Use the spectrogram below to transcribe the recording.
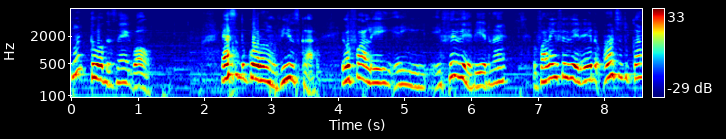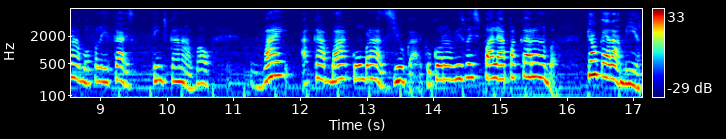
não em todas, né? Igual essa do coronavírus, cara. Eu falei em, em fevereiro, né? Eu falei em fevereiro, antes do carnaval. Falei, cara, tem de carnaval vai acabar com o Brasil, cara. Que o coronavírus vai espalhar pra caramba. Qual que era a minha?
